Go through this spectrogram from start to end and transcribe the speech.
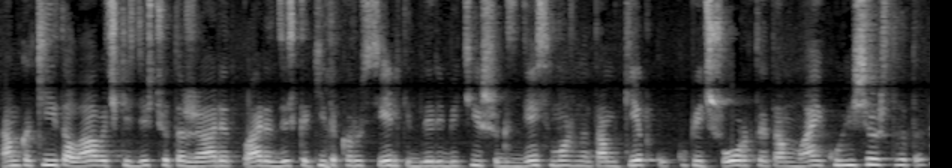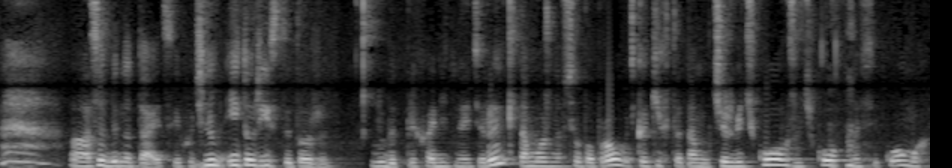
Там какие-то лавочки, здесь что-то жарят, парят, здесь какие-то карусельки для ребятишек, здесь можно там кепку купить, шорты, там майку, еще что-то. А, Особенно тайцы их очень любят. И туристы тоже любят приходить на эти рынки. Там можно все попробовать, каких-то там червячков, жучков, насекомых,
